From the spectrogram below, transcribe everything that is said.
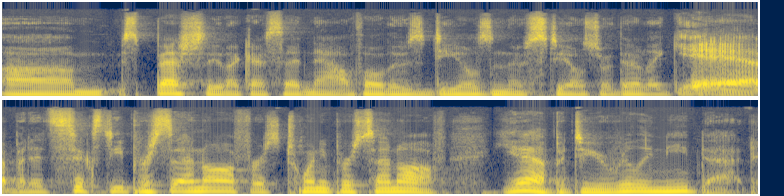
um, especially like I said now with all those deals and those steals where they're like, yeah, but it's 60% off or it's 20% off. Yeah, but do you really need that?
